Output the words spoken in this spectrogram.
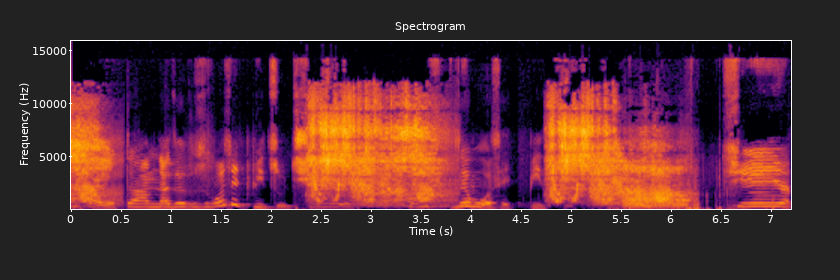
Цікаво, там треба розвозити піцу чи там привозять піцу? Чи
